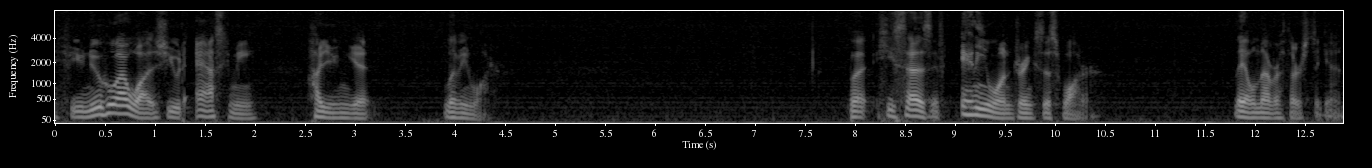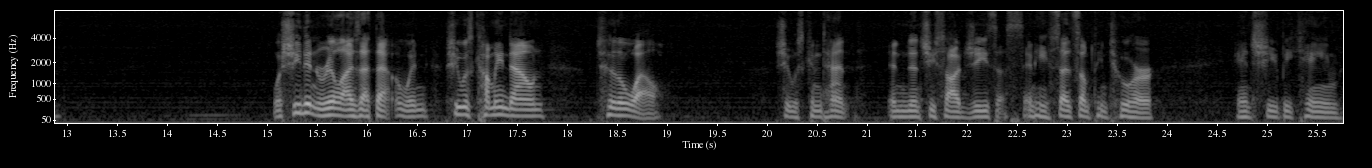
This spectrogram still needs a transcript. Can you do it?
If you knew who I was, you would ask me how you can get living water. But he says, If anyone drinks this water, they will never thirst again. Well, she didn't realize that, that when she was coming down to the well, she was content. And then she saw Jesus, and he said something to her, and she became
